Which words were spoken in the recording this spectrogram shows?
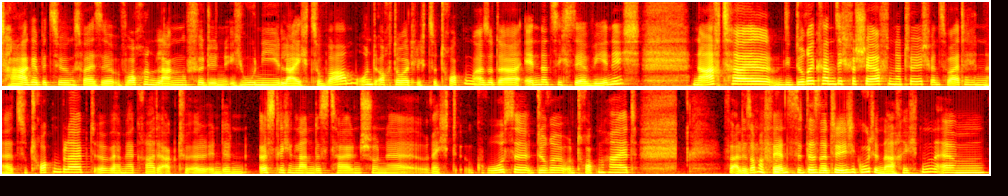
Tage bzw. Wochen lang für den Juni leicht zu warm und auch deutlich zu trocken. Also da ändert sich sehr wenig. Nachteil, die Dürre kann sich verschärfen natürlich, wenn es weiterhin äh, zu trocken bleibt. Äh, wir haben ja gerade aktuell in den östlichen Landesteilen schon eine recht große Dürre und Trockenheit. Für alle Sommerfans sind das natürlich gute Nachrichten. Ähm,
